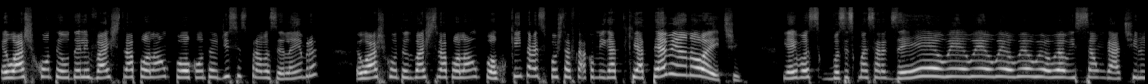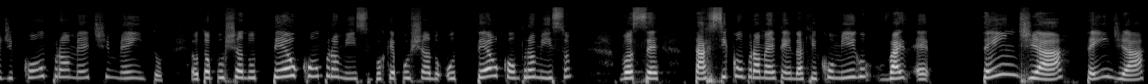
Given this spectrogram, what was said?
eu acho que o conteúdo ele vai extrapolar um pouco. Ontem eu disse isso para você, lembra? Eu acho que o conteúdo vai extrapolar um pouco. Quem está disposto a ficar comigo aqui até meia-noite? E aí vocês começaram a dizer, eu, eu, eu, eu, eu, eu, eu. Isso é um gatilho de comprometimento. Eu estou puxando o teu compromisso, porque puxando o teu compromisso, você está se comprometendo aqui comigo, vai, é, tende a, tende a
